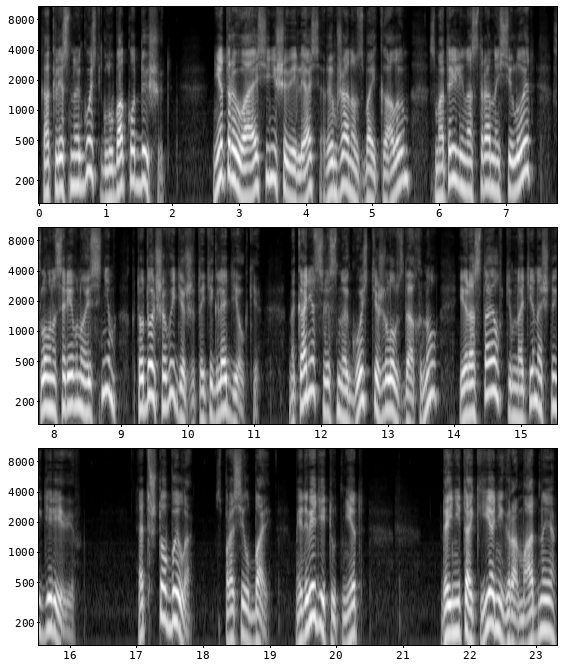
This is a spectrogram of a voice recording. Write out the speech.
как лесной гость глубоко дышит. Не отрываясь и не шевелясь, Рымжанов с Байкаловым смотрели на странный силуэт, словно соревнуясь с ним, кто дольше выдержит эти гляделки. Наконец лесной гость тяжело вздохнул и растаял в темноте ночных деревьев. «Это что было?» — спросил Бай. «Медведей тут нет. Да и не такие они громадные».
